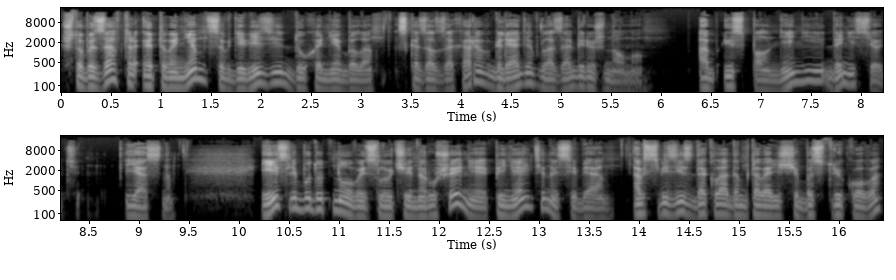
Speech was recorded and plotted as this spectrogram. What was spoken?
чтобы завтра этого немца в дивизии духа не было, сказал Захаров, глядя в глаза Бережному. Об исполнении донесете. Ясно. Если будут новые случаи нарушения, пеняйте на себя. А в связи с докладом товарища Бастрюкова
